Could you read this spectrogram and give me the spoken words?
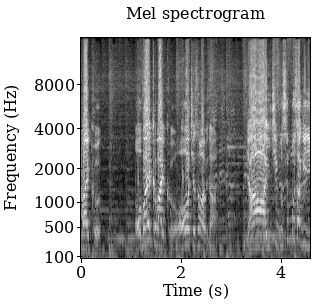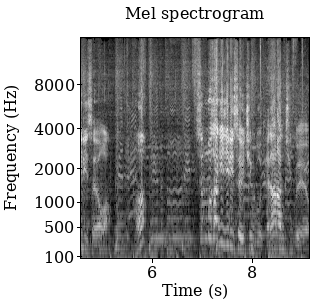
마이크 어 마이크 마이크 어 죄송합니다. 야 이 친구 승부사 기질이 있어요. 어? 승부사 기질이 있어요 이 친구 대단한 친구예요.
